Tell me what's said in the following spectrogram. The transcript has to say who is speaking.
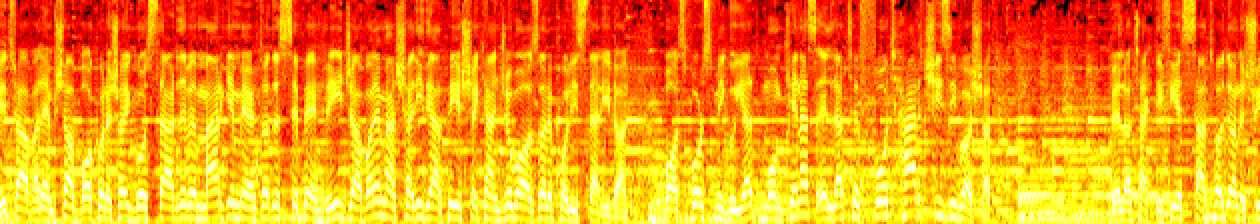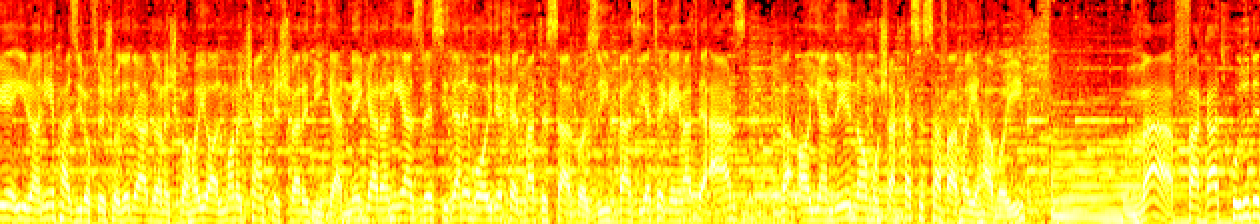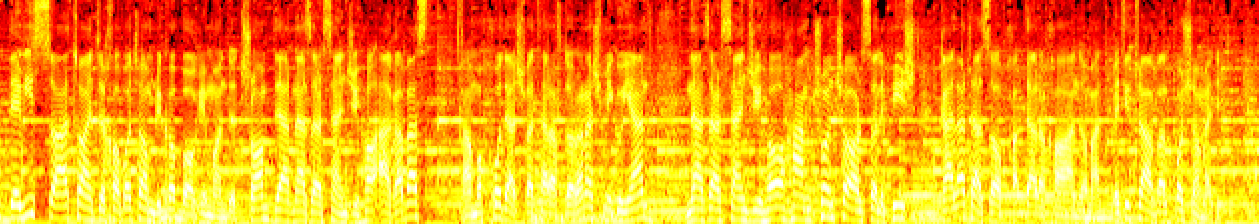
Speaker 1: تیتر اول امشب واکنش های گسترده به مرگ مهداد سپهری جوان مشهدی در پی شکنجه و آزار پلیس در ایران. بازپرس می‌گوید ممکن است علت فوت هر چیزی باشد. بلا تکلیفی صدها دانشجوی ایرانی پذیرفته شده در دانشگاه های آلمان و چند کشور دیگر. نگرانی از رسیدن موعد خدمت سربازی وضعیت قیمت ارز و آینده نامشخص سفرهای هوایی. و فقط حدود 200 ساعت تا انتخابات آمریکا باقی مانده. ترامپ در نظرسنجی ها عقب است اما خودش و طرفدارانش می‌گویند نظرسنجی ها همچون چهار سال پیش غلط از آب در خواهند آمد. به تیتر اول خوش آمدید.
